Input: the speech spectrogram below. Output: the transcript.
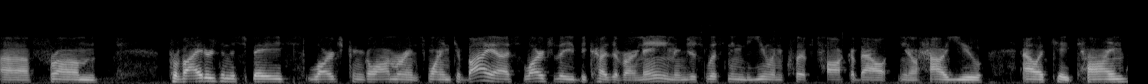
uh, from providers in the space, large conglomerates wanting to buy us largely because of our name and just listening to you and Cliff talk about, you know, how you allocate time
